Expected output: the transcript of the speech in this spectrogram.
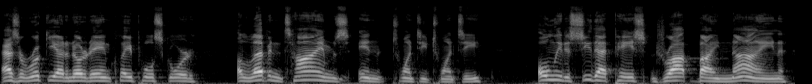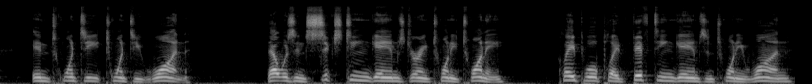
As a rookie out of Notre Dame, Claypool scored 11 times in 2020, only to see that pace drop by nine in 2021. That was in 16 games during 2020. Claypool played 15 games in 21.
